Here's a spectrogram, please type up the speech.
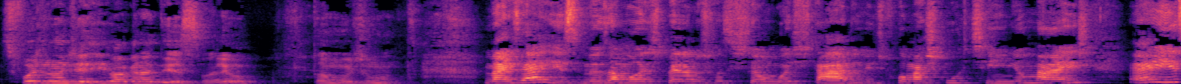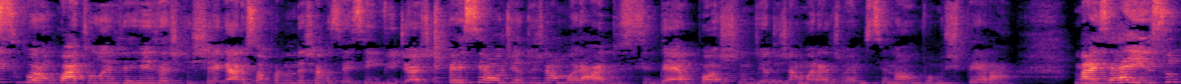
Se for de lingerie, eu agradeço, valeu? Tamo junto. Mas é isso, meus amores. Esperamos que vocês tenham gostado. O vídeo ficou mais curtinho, mas é isso. Foram quatro lingeries, acho que chegaram só pra não deixar vocês sem vídeo. Acho que especial o Dia dos Namorados. Se der, eu posto no Dia dos Namorados mesmo. Se não, vamos esperar. Mas é isso.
